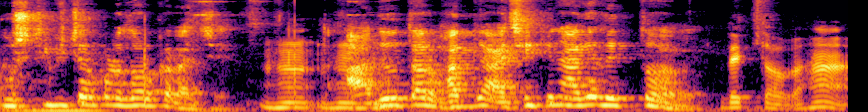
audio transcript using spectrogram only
পুষ্টি বিচার করা দরকার আছে। আদেও তার ভাগ্যে আছে কিনা আগে দেখতে হবে। দেখতে হবে হ্যাঁ।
